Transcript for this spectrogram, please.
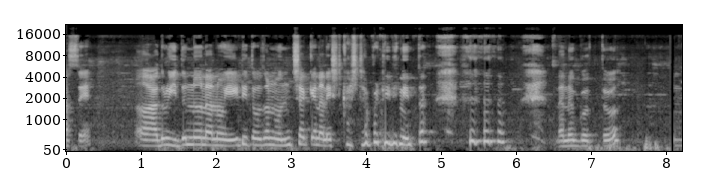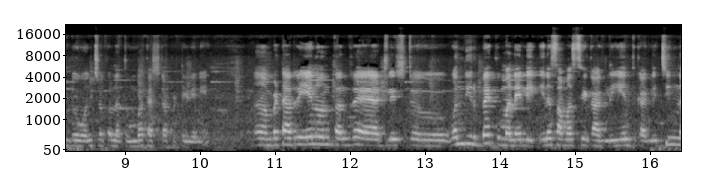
ಆಸೆ. ಆದರೂ ಇದನ್ನು ನಾನು ಏಯ್ಟಿ ತೌಸಂಡ್ ಮುಂಚಕ್ಕೆ ನಾನು ಎಷ್ಟು ಕಷ್ಟಪಟ್ಟಿದ್ದೀನಿ ಅಂತ ನನಗೆ ಗೊತ್ತು. ಒಂದು ಹೊಂಚೋಕ್ಕೂ ನಾನು ತುಂಬ ಕಷ್ಟಪಟ್ಟಿದ್ದೀನಿ. ಬಟ್ ಆದರೆ ಏನು ಅಂತಂದರೆ ಅಟ್ಲೀಸ್ಟ್ ಒಂದು ಇರಬೇಕು ಮನೇಲಿ. ಏನೋ ಸಮಸ್ಯೆಗಾಗಲಿ ಎಂತಕ್ಕಾಗಲಿ ಚಿನ್ನ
